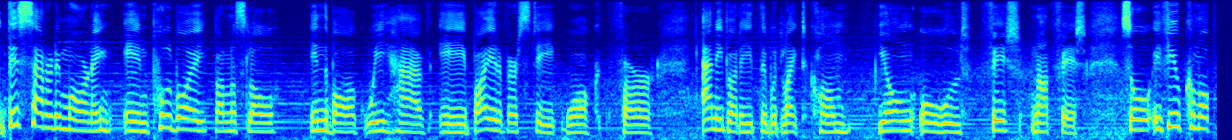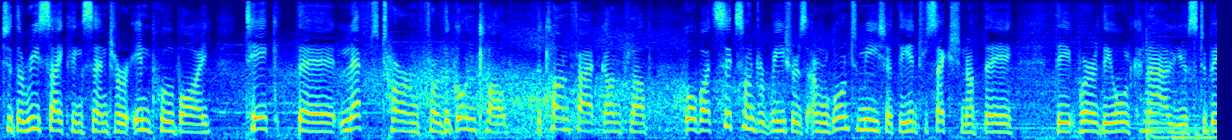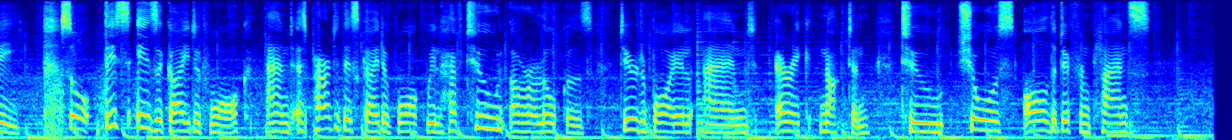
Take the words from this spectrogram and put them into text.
this Saturday morning in Pullboy, Ballinasloe, in the bog, we have a biodiversity walk for anybody that would like to come young, old, fit, not fit. So if you come up to the recycling centre in Pullboy, take the left turn for the gun club, the Clonfad Gun Club, go about 600 metres and we're going to meet at the intersection of the, the, where the old canal used to be. So this is a guided walk and as part of this guided walk we'll have two of our locals, Deirdre Boyle and Eric Nocton, to show us all the different plants,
